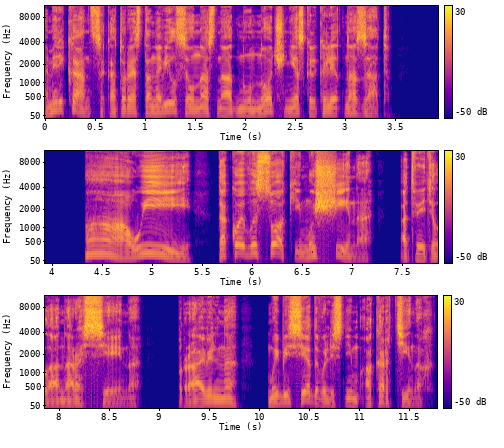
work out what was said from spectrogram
Американца, который остановился у нас на одну ночь несколько лет назад». «А, уи, такой высокий мужчина», — ответила она рассеянно. «Правильно. Мы беседовали с ним о картинах.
